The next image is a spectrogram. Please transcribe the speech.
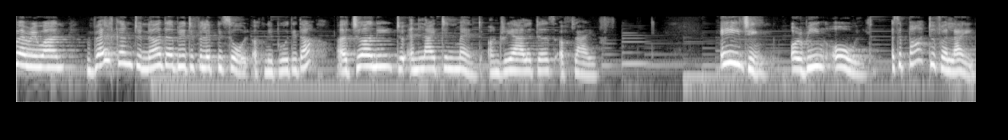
everyone, welcome to another beautiful episode of Nibodhida, a journey to enlightenment on realities of life. Aging or being old is a part of our life.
